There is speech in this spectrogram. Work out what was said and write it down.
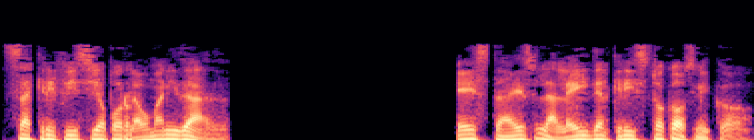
Sacrificio por la humanidad. Esta es la ley del Cristo cósmico.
